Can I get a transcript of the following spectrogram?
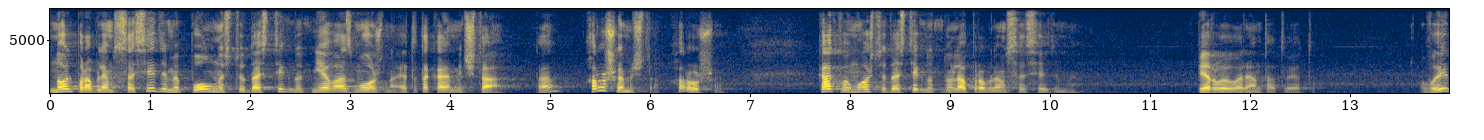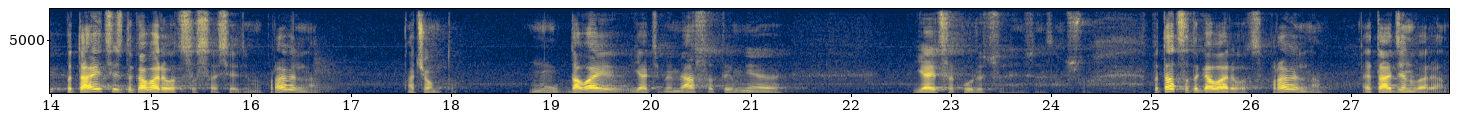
ноль проблем с соседями полностью достигнуть невозможно. Это такая мечта. Да? Хорошая мечта, хорошая. Как вы можете достигнуть нуля проблем с соседями? Первый вариант ответа. Вы пытаетесь договариваться с соседями, правильно? О чем-то. Ну, давай я тебе мясо, ты мне яйца, курицу. Пытаться договариваться, правильно? Это один вариант.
